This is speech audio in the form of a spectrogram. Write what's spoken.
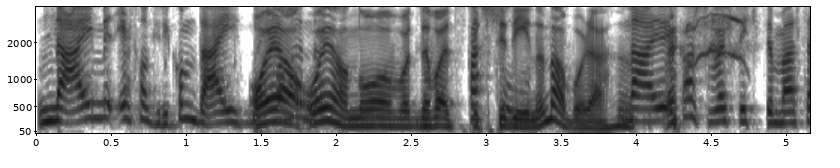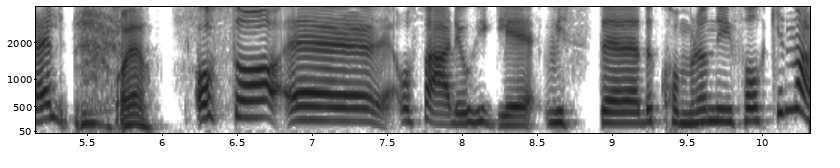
Nei, men jeg snakker ikke om deg. Å oh ja, oh ja nå, det var et stikk Person- til dine naboer, det. Nei, kanskje det var stikk til meg selv. Oh ja. Og så, eh, er det jo hyggelig hvis det, det kommer noen nye folk inn, da.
